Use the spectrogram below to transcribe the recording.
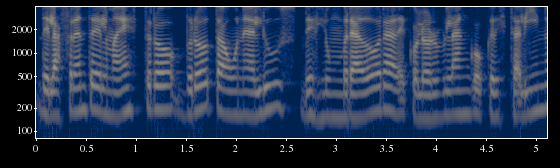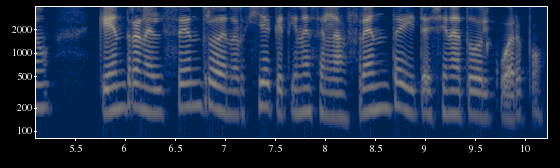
de la frente del maestro brota una luz deslumbradora de color blanco cristalino que entra en el centro de energía que tienes en la frente y te llena todo el cuerpo.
